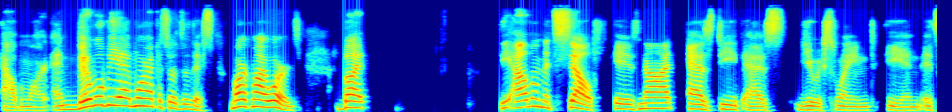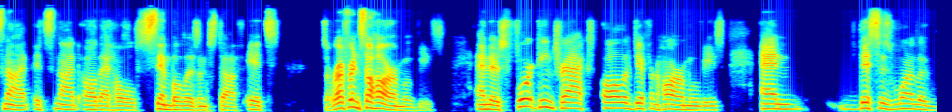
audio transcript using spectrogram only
album art, and there will be more episodes of this, mark my words. But the album itself is not as deep as you explained, Ian. It's not, it's not all that whole symbolism stuff. It's it's a reference to horror movies. And there's 14 tracks, all of different horror movies. And this is one of the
